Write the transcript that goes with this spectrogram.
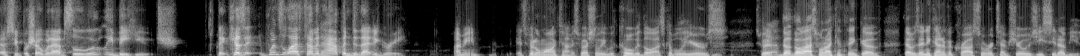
a super show would absolutely be huge. Because when's the last time it happened to that degree? I mean it's been a long time especially with covid the last couple of years. So yeah. the, the last one i can think of that was any kind of a crossover type show was gcw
